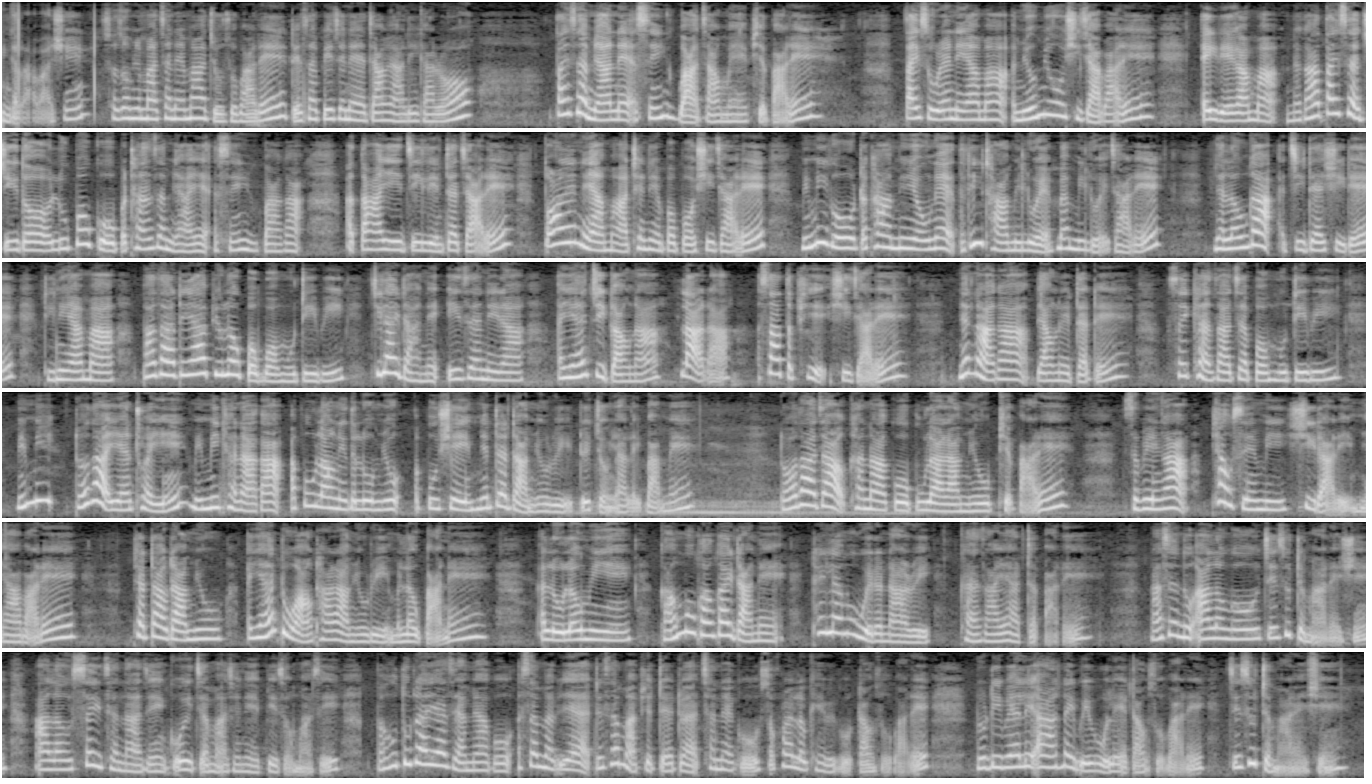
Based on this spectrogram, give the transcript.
မင်္ဂလာပါရှင်စောစောမြန်မာ channel မှာကြိုဆိုပါရစေတင်ဆက်ပေးခြင်းတဲ့အကြောင်းအရာလေးကတော့တိုက်ဆက်များနဲ့အစင်းယူပါအကြောင်းပဲဖြစ်ပါတယ်တိုက်ဆိုတဲ့နေရာမှာအမျိုးမျိုးရှိကြပါတယ်အဲ့ဒီကမှငကားတိုက်ဆက်ကြီးသောလူပုတ်ကိုပထန်းဆက်များရဲ့အစင်းယူပါကအသားရည်ကြီးလင်တက်ကြတယ်။သွားတဲ့နေရာမှာထင်ထင်ပေါ်ပေါ်ရှိကြတယ်။မိမိကိုတစ်ခါမြင်ုံနဲ့သတိထားမိလွယ်မှတ်မိလွယ်ကြတယ်။ မျက်လုံးကအကြည်တက်ရှိတယ်။ဒီနေရာမှာဘာသာတရားပြုလုပ်ပုံပေါ်မူတည်ပြီးကြည့်လိုက်တာနဲ့အေးစမ်းနေတာအယမ်းကြည်ကောင်းတာလှတာအစသဖြင့်ရှိကြတယ်။မျက်နာကပြောင်းလဲတတ်တယ်။စိတ်ခံစားချက်ပေါ်မူတည်ပြီးမိမိဒေါသအရမ်းထွက်ရင်မိမိခန္ဓာကအပူလောင်နေသလိုမျိုးအပူရှိန်မြင့်တက်တာမျိုးတွေတွေ့ကြုံရလိမ့်ပါမယ်။ဒေါသကြောင့်ခန္ဓာကိုယ်ပူလာတာမျိုးဖြစ်ပါတယ်။သပင်ကဖြောက်ဆင်းပြီးရှိတာတွေများပါတယ်။ ဖြတ်တောက်တာမျိုးအရန်တူအောင်ထားတာမျိုးတွေမလုပ်ပါနဲ့။အဲ့လိုလုံးမိရင်ခေါင်းမူခေါင်းကိုက်တာနဲ့ထိတ်လန့်မှုဝေဒနာတွေခံစားရတတ်ပါတယ်။နားဆင်သူအားလုံးကိုကျေးဇူးတင်ပါတယ်ရှင်။အားလုံးစိတ်ချမ်းသာခြင်းကိုယ်ရည်ကျန်းမာခြင်းနဲ့ပြည့်စုံပါစေ။ဘ ഹു တုဒ္ဒရဇာများကိုအဆက်မပြတ်တင်ဆက်မှာဖြစ်တဲ့အတွက် channel ကို subscribe လုပ်ခဲ့ပေးဖို့တောင်းဆိုပါတယ်။ notification လေးအားနှိပ်ပေးဖို့လည်းတောင်းဆိုပါတယ်။ကျေးဇူးတင်ပါတယ်ရှင်။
